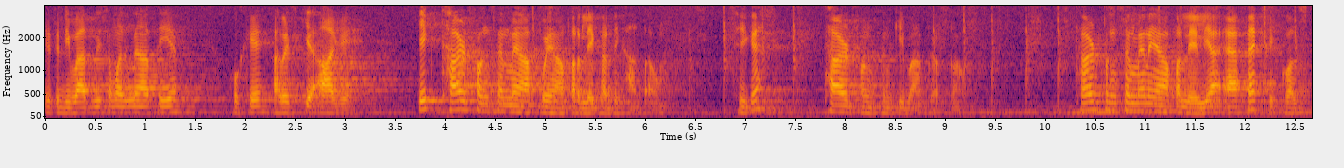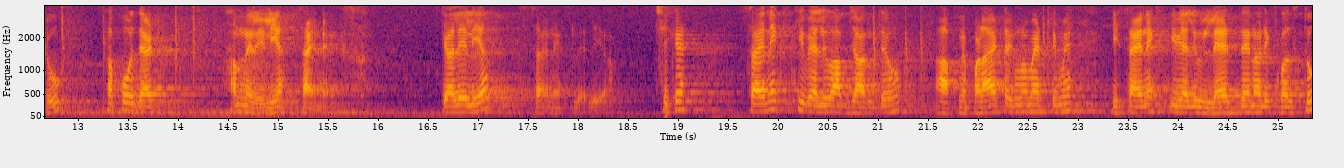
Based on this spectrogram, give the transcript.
इतनी बात भी समझ में आती है। ओके अब इसके आगे। एक थर्ड फ़ंक्शन मैं आपको यहाँ पर लेकर दिखाता हूँ। ठीक है? थर्ड फ़ंक्शन की बात करता हूँ। थर्ड फ़ंक्शन मैंने यहाँ पर ले लिया f x equals to suppose that हमने ले लिया साइन एक्स क्या ले लिया? साइन एक्स ले लिया। ठीक है? साइन एक्स की वैल्यू आप जानते हो, आपने पढ़ा है टेक्नोमेट्री में कि साइन एक्स की वैल्यू लेस देन और इक्वल्स टू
